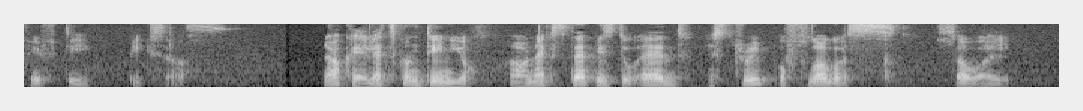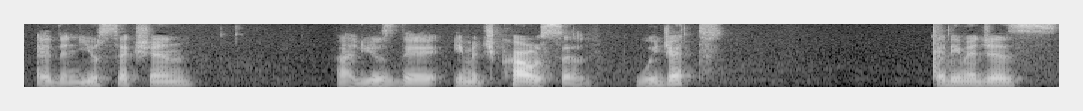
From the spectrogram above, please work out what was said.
50 pixels Okay, let's continue. Our next step is to add a strip of logos. So I'll add a new section. I'll use the image carousel widget. Add images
